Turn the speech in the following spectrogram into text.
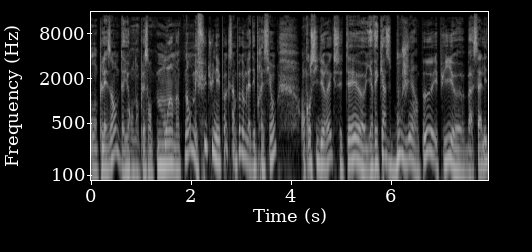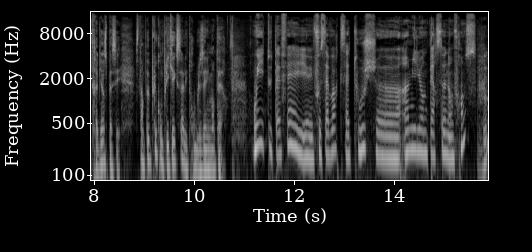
on plaisante. D'ailleurs, on en plaisante moins maintenant, mais fut une époque, c'est un peu comme la dépression. On considérait que c'était, euh, il y avait qu'à se bouger un peu et puis euh, bah, ça allait très bien se passer. C'est un peu plus compliqué que ça, les troubles alimentaires. Oui, tout à fait. Et il faut savoir que ça touche euh, un million de personnes en France, Mhm.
